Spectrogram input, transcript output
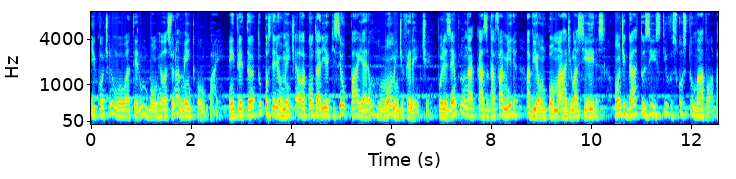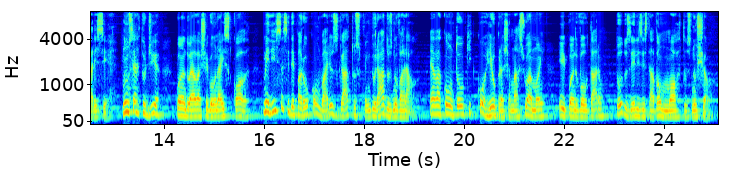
e continuou a ter um bom relacionamento com o pai. Entretanto, posteriormente ela contaria que seu pai era um homem diferente. Por exemplo, na casa da família havia um pomar de macieiras onde gatos e esquilos costumavam aparecer. Num certo dia, quando ela chegou na escola, Melissa se deparou com vários gatos pendurados no varal. Ela contou que correu para chamar sua mãe e, quando voltaram, todos eles estavam mortos no chão.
